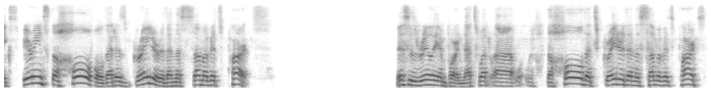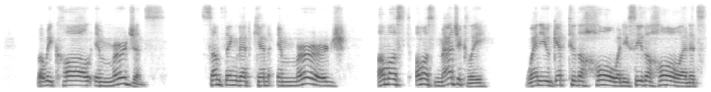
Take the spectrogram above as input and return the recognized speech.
Experience the whole that is greater than the sum of its parts. This is really important. That's what uh, the whole that's greater than the sum of its parts, what we call emergence something that can emerge almost almost magically when you get to the whole, when you see the whole, and it's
